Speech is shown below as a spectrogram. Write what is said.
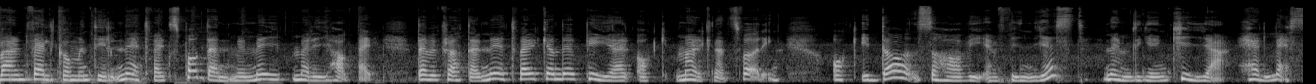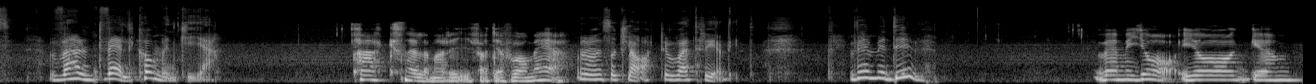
Varmt välkommen till Nätverkspodden med mig, Marie Hagberg, där vi pratar nätverkande, PR och marknadsföring. Och idag så har vi en fin gäst, nämligen Kia Helles. Varmt välkommen Kia! Tack snälla Marie för att jag får vara med. Ja, såklart, det var trevligt. Vem är du? Vem är jag? Jag ehm,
